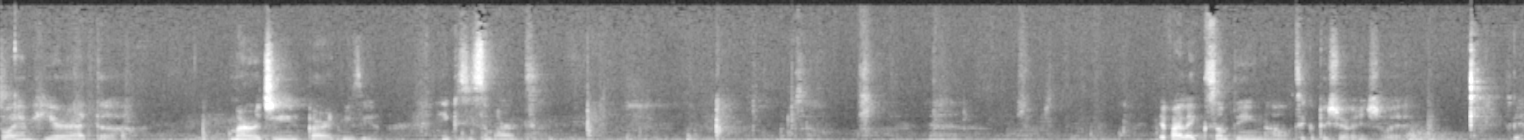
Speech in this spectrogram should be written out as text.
So I am here at the Marjorie Barrick Museum. You can see some art. So, yeah. If I like something, I'll take a picture of it and show it. So, yeah.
